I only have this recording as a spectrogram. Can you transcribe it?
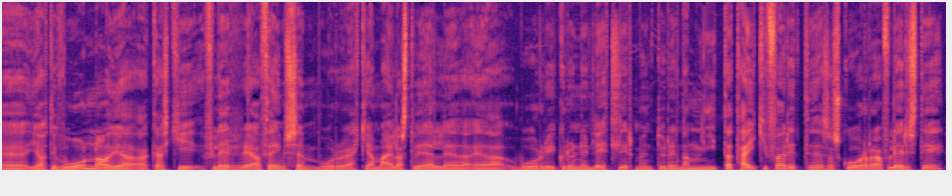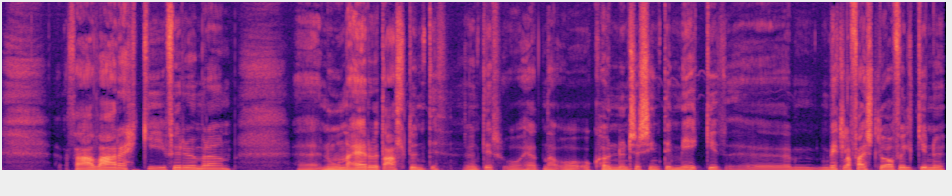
Eh, ég átti vona á því að kannski fleiri af þeim sem voru ekki að mælast vel eða, eða voru í grunninn litlir myndur en að nýta tækifæri til þess að skora fleiri stig það var ekki fyrir umræðan uh, núna eru þetta allt undir, undir og, hérna, og, og könnun sem síndi mikið uh, mikla fæslu á fylginu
